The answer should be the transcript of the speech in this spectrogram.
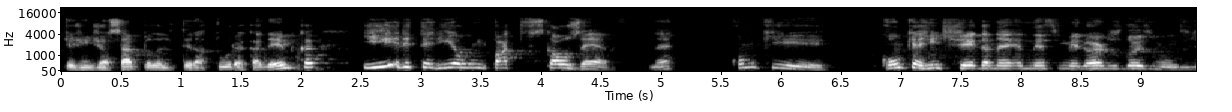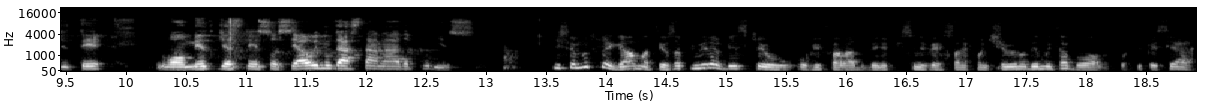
que a gente já sabe pela literatura acadêmica, e ele teria um impacto fiscal zero, né? Como que como que a gente chega né, nesse melhor dos dois mundos, de ter um aumento de assistência social e não gastar nada por isso? Isso é muito legal, Matheus. A primeira vez que eu ouvi falar do benefício universal infantil, eu não dei muita bola, porque pensei, ah,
